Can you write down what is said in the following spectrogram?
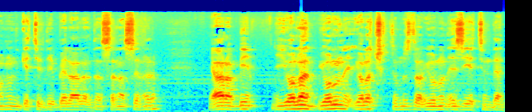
onun getirdiği belalardan sana sınırım. Ya Rabbi yolun, yolun, yola çıktığımızda yolun eziyetinden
